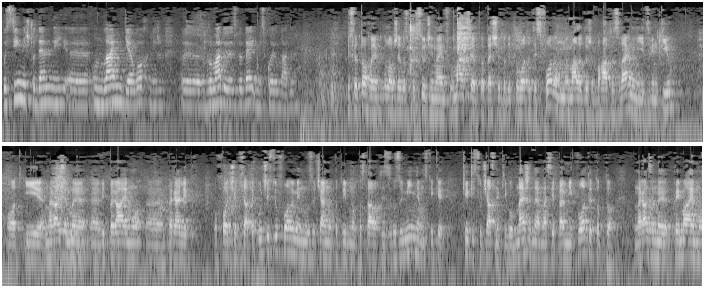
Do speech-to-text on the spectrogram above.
постійний щоденний е, онлайн діалог між е, громадою СББ і міською владою. Після того, як була вже розповсюджена інформація про те, що буде проводитись форум, ми мали дуже багато звернень і дзвінків. От, і наразі ми е, відбираємо перелік охочих взяти участь у форумі. Ну, звичайно, потрібно поставитись з розумінням, оскільки кількість учасників обмежена, у нас є певні квоти. Тобто наразі ми приймаємо,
